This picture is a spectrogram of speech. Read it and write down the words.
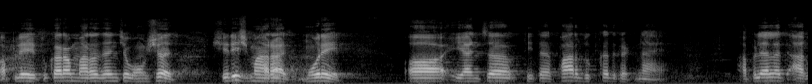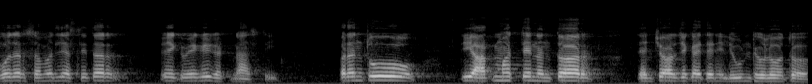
आपले तुकाराम महाराजांचे वंशज शिरीष महाराज मोरे यांचं तिथं फार दुःखद घटना आहे. आपल्याला अगोदर समजली असती तर एक वेगळी घटना असती. परंतु ती आत्महत्येनंतर त्यांच्यावर जे काही त्यांनी लिहून ठेवलं होतं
